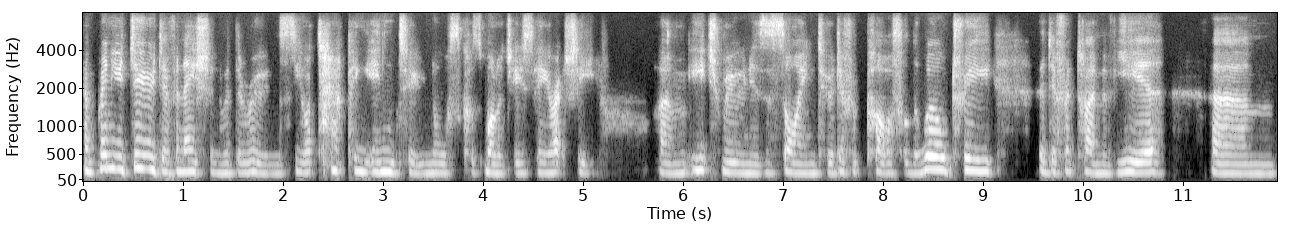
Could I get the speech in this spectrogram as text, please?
And when you do divination with the runes, you're tapping into Norse cosmology. So you're actually, um, each rune is assigned to a different path on the world tree, a different time of year, um,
